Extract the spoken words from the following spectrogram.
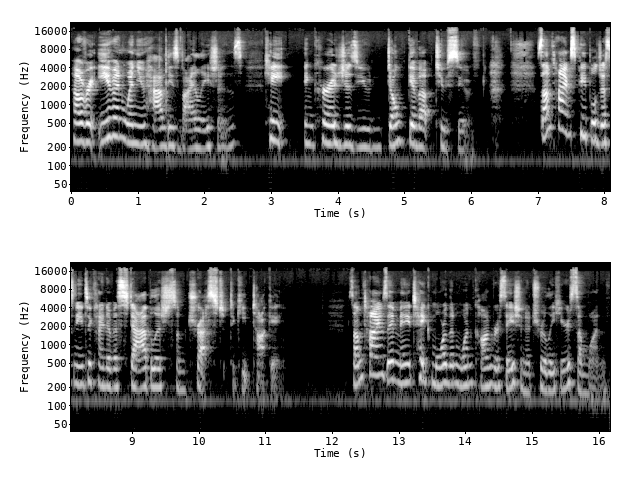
However, even when you have these violations, Kate encourages you don't give up too soon. Sometimes people just need to kind of establish some trust to keep talking. Sometimes it may take more than one conversation to truly hear someone.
